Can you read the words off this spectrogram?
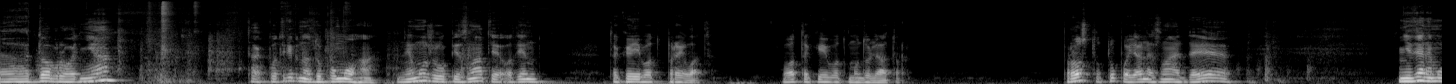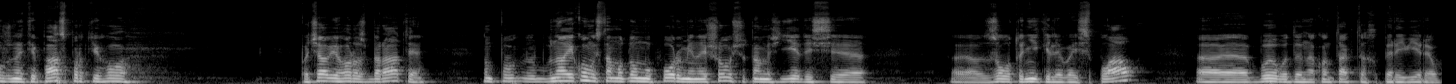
Е, Доброго дня. Так, потрібна допомога. Не можу опізнати один такий от прилад. От такий от модулятор. Просто тупо я не знаю, де. Ніде не можу знайти паспорт його. Почав його розбирати. Ну, на якомусь там одному форумі знайшов, що там є десь е, е, золото-нікелевий сплав. Е, виводи на контактах перевірив,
